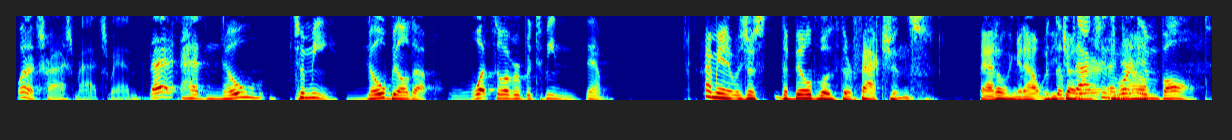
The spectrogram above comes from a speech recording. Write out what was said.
what a trash match, man. That had no, to me, no build up whatsoever between them. I mean, it was just the build was their factions battling it out with The each other. The factions and weren't now- involved.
